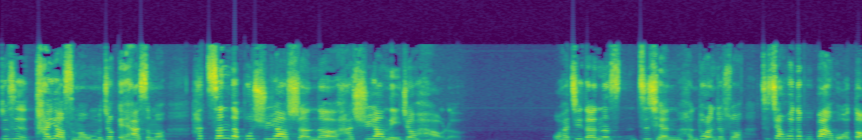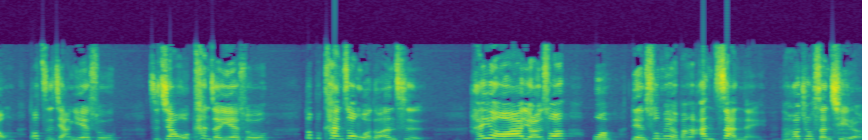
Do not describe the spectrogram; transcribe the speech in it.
就是他要什么，我们就给他什么，他真的不需要神了，他需要你就好了。我还记得那之前很多人就说，这教会都不办活动，都只讲耶稣，只教我看着耶稣，都不看重我的恩赐。还有啊，有人说我脸书没有帮他按赞呢，然后就生气了。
